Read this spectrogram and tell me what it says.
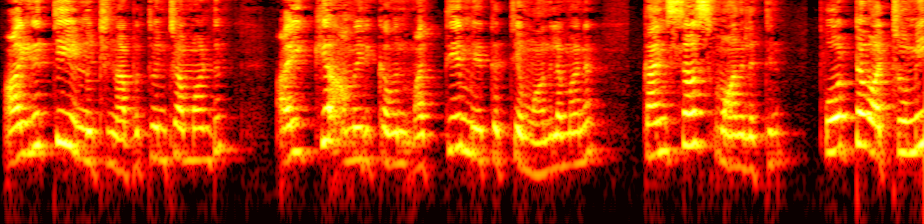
ஆயிரத்தி எண்ணூற்றி நாற்பத்தி ஒன்றாம் ஆண்டு ஐக்கிய அமெரிக்காவின் மத்திய மேற்கத்திய மாநிலமான கன்சாஸ் மாநிலத்தின் போட்டவாற்றுமி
